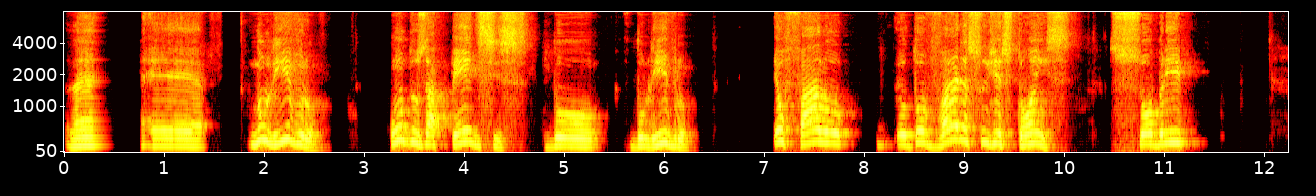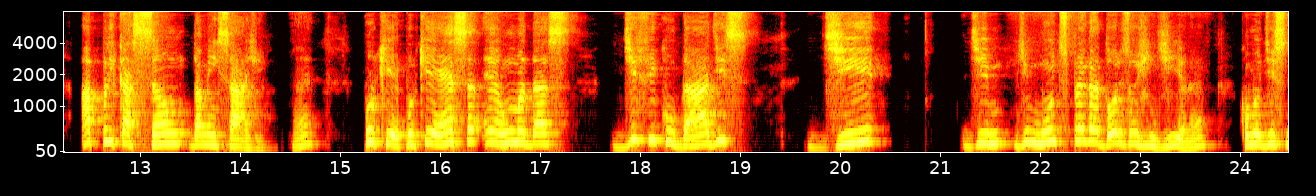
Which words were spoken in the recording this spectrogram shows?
né? É, no livro, um dos apêndices do, do livro, eu falo, eu dou várias sugestões sobre aplicação da mensagem. Né? Por quê? Porque essa é uma das dificuldades de, de, de muitos pregadores hoje em dia. Né? Como eu disse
